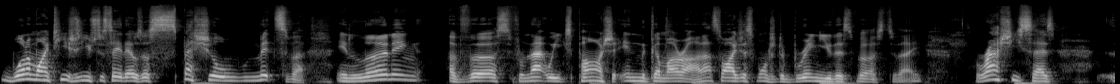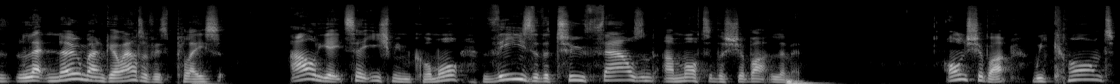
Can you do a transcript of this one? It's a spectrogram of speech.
One of my teachers used to say there was a special mitzvah in learning a verse from that week's Parsha in the Gemara. That's why I just wanted to bring you this verse today. Rashi says, Let no man go out of his place. Al Yetze Ishmim Komo. These are the 2,000 Amot of the Shabbat limit. On Shabbat, we can't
